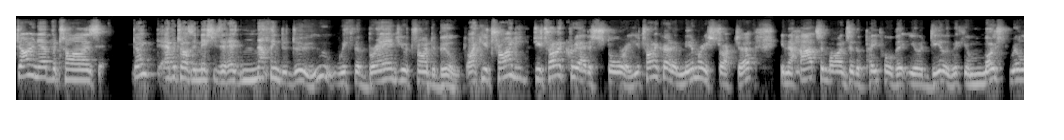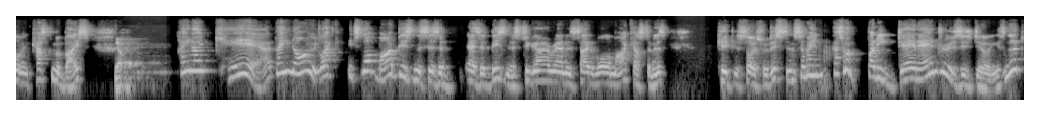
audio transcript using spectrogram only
don't advertise don't advertise a message that has nothing to do with the brand you're trying to build. Like you're trying to you're trying to create a story. You're trying to create a memory structure in the hearts and minds of the people that you're dealing with, your most relevant customer base. Yep. They don't care. They know. Like it's not my business as a as a business to go around and say to all of my customers, keep your social distance. I mean, that's what Buddy Dan Andrews is doing, isn't it?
